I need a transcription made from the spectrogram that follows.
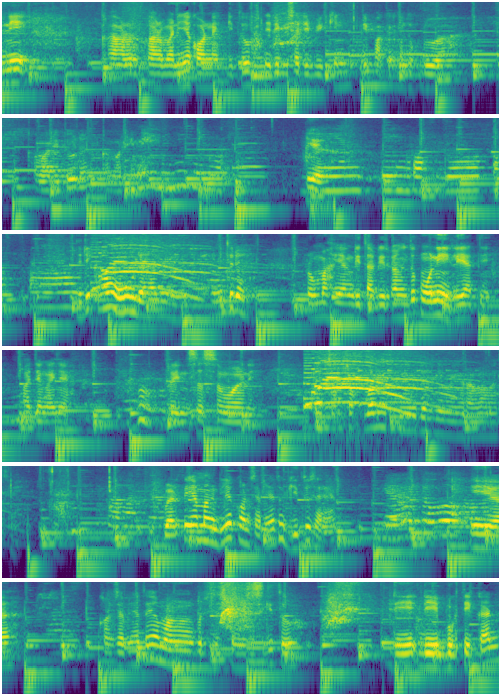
Ini kamar, kamar mandinya connect gitu jadi bisa dibikin dipakai untuk dua kamar itu dan kamar ini. Iya. Jadi kamu udah ini tuh udah rumah yang ditakdirkan untukmu nih lihat nih pajangannya. Princess semua nih Udah cocok banget nih udah nih merah banget nih berarti emang dia konsepnya tuh gitu sayang? Ya iya. Konsepnya tuh emang princess gitu. Di dibuktikan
